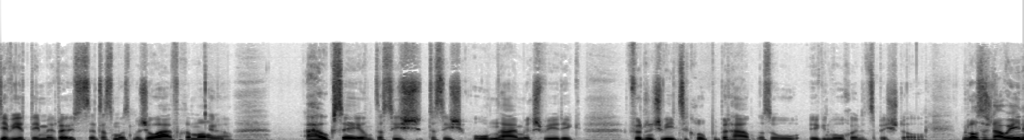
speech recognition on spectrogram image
die wird immer grösser. Das muss man schon einfach einmal genau. Auch sehen. Und das ist, das ist unheimlich schwierig für einen Schweizer Club überhaupt noch so irgendwo können zu bestehen. Wir hören schnell rein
